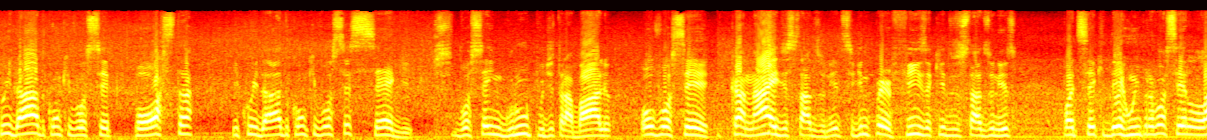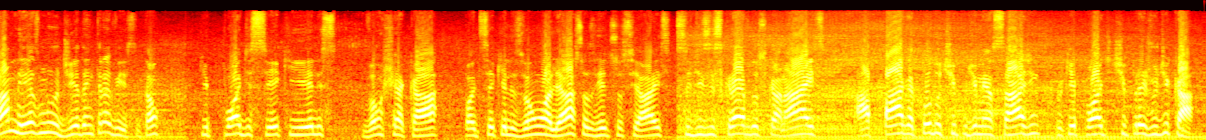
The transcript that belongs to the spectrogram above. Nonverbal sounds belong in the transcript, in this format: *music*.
cuidado com o que você posta e cuidado com o que você segue. Você em grupo de trabalho ou você canais dos Estados Unidos, seguindo perfis aqui dos Estados Unidos, pode ser que dê ruim para você lá mesmo no dia da entrevista. Então, que pode ser que eles vão checar, pode ser que eles vão olhar suas redes sociais, se desinscreve dos canais, apaga todo tipo de mensagem, porque pode te prejudicar.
